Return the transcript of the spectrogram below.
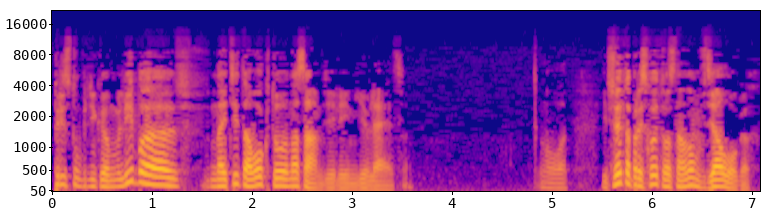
преступником, либо найти того, кто на самом деле им является. Вот. И все это происходит в основном в диалогах,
